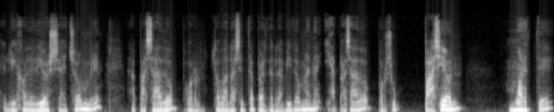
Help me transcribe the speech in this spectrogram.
el Hijo de Dios se ha hecho hombre, ha pasado por todas las etapas de la vida humana y ha pasado por su pasión, muerte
